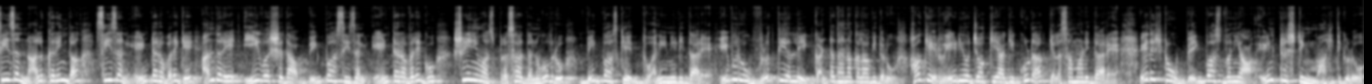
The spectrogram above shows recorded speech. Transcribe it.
ಸೀಸನ್ ನಾಲ್ಕರಿಂದ ಸೀಸನ್ ಎಂಟರವರೆಗೆ, ಅಂದರೆ ಈ ವರ್ಷದ ಬಿಗ್ ಬಾಸ್ ಸೀಸನ್ ಎಂಟರವರೆಗೂ ಶ್ರೀನಿವಾಸ್ ಪ್ರಸಾದ್ ಅನ್ನುವವರು ಬಿಗ್ ಬಾಸ್ಗೆ ಧ್ವನಿ ನೀಡಿದ್ದಾರೆ. ಇವರು ವೃತ್ತಿಯಲ್ಲಿ ಕಂಠದಾನ ಕಲಾವಿದರು. ಹಾಗೆ ರೇಡಿಯೋ ಜಾಕಿಯಾಗಿ ಕೂಡ ಕೆಲಸ ಮಾಡಿದ್ದಾರೆ. ಇದಿಷ್ಟು ಬಿಗ್ ಬಾಸ್ ಧ್ವನಿಯ ಇಂಟ್ರೆಸ್ಟಿಂಗ್ ಮಾಹಿತಿಗಳು.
